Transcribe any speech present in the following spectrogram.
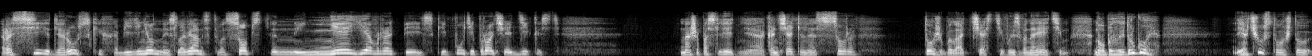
Россия для русских, объединенное славянство, собственный неевропейский путь и прочая дикость. Наша последняя окончательная ссора — тоже была отчасти вызвана этим, но было и другое. Я чувствовал, что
